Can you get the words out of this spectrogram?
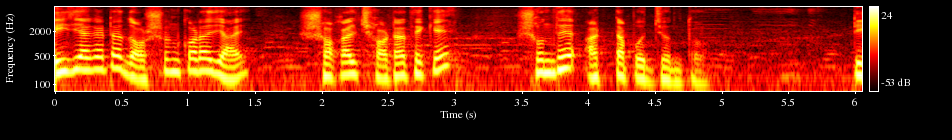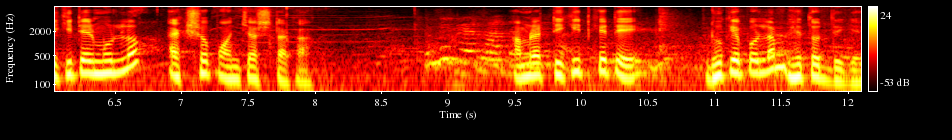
এই জায়গাটা দর্শন করা যায় সকাল ছটা থেকে সন্ধে আটটা পর্যন্ত। টিকিটের মূল্য একশো পঞ্চাশ টাকা। আমরা টিকিট কেটে ঢুকে পড়লাম ভেতর দিকে।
